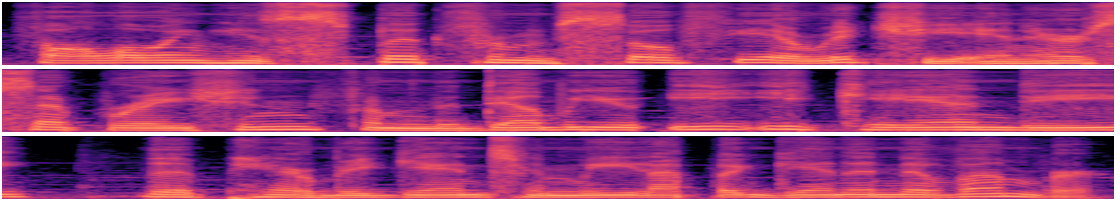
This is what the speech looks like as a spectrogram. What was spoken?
Following his split from Sofia Richie and her separation from the Weeknd, the pair began to meet up again in November.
